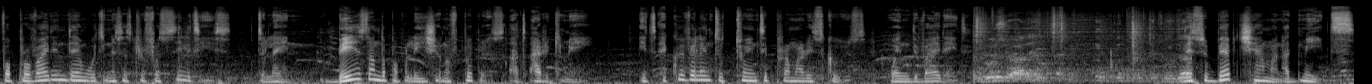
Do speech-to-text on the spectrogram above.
for providing them with necessary facilities to learn. Based on the population of pupils at Arikime, it's equivalent to 20 primary schools when divided. The SUBEB chairman admits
